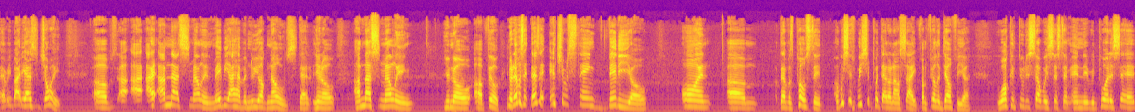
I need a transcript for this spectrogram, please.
everybody has a joint. Uh, I, I, I'm not smelling. Maybe I have a New York nose that you know. I'm not smelling, you know, uh, Phil. You know, there was a, there's an interesting video on um, that was posted. Uh, we should we should put that on our site from Philadelphia, walking through the subway system, and the reporter said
